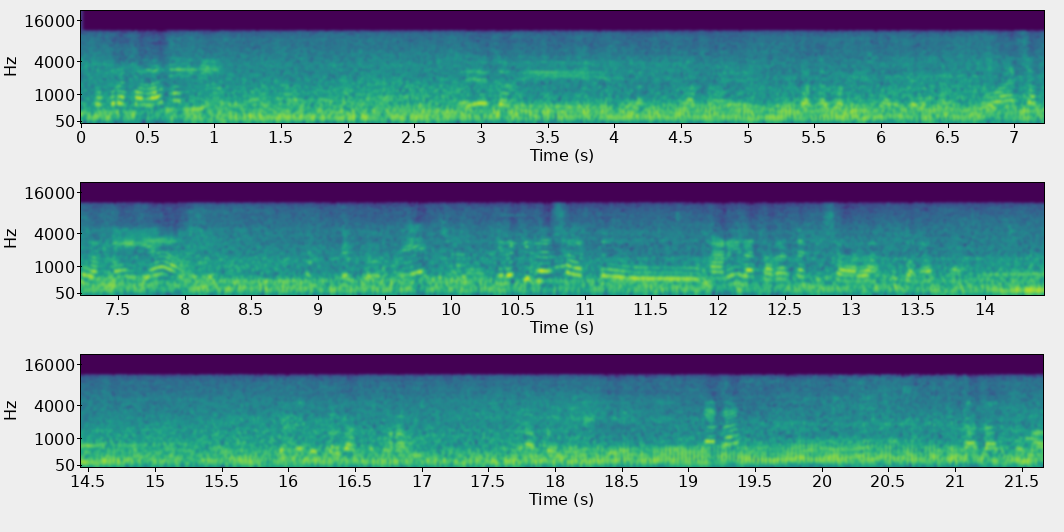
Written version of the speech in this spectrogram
Itu berapa lama ini? Saya dari bulan puasa puasa dua minggu baru saya Puasa bulan Mei ya. iya. Jualan. Kira-kira satu hari rata-rata bisa laku berapa? Ya itu tergantung orang orang pembeli. Kadang Kadang cuma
